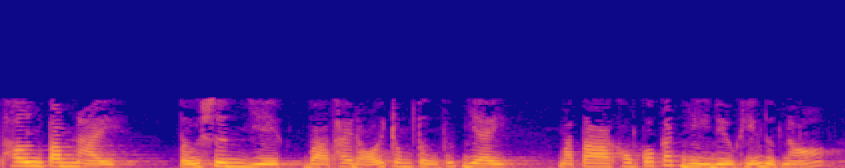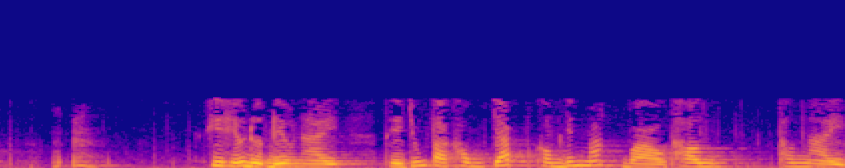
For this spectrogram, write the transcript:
thân tâm này tự sinh diệt và thay đổi trong từng phút giây mà ta không có cách gì điều khiển được nó. Khi hiểu được điều này thì chúng ta không chấp, không dính mắc vào thân thân này,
